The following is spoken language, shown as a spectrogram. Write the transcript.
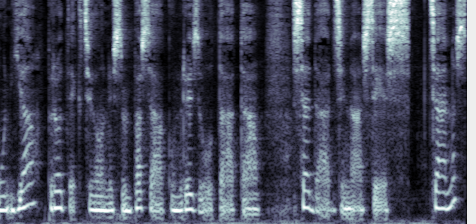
Un ja protekcionismu pasākumu rezultātā sadārdzināsies cenas,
